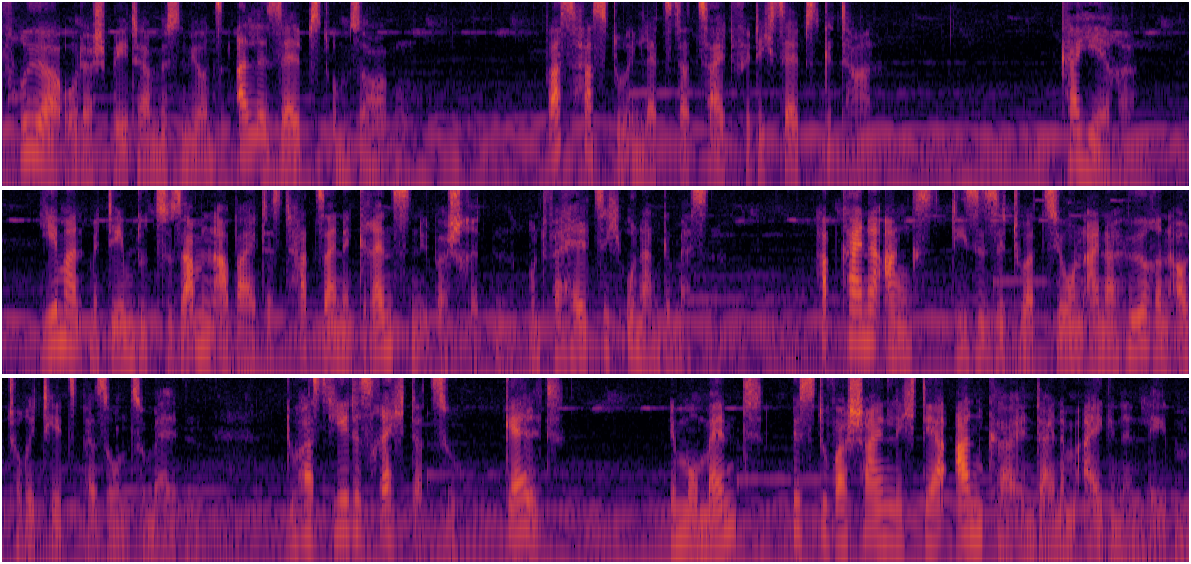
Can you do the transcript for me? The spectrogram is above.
Früher oder später müssen wir uns alle selbst umsorgen. Was hast du in letzter Zeit für dich selbst getan? Karriere. Jemand, mit dem du zusammenarbeitest, hat seine Grenzen überschritten und verhält sich unangemessen. Hab keine Angst, diese Situation einer höheren Autoritätsperson zu melden. Du hast jedes Recht dazu. Geld. Im Moment bist du wahrscheinlich der Anker in deinem eigenen Leben.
